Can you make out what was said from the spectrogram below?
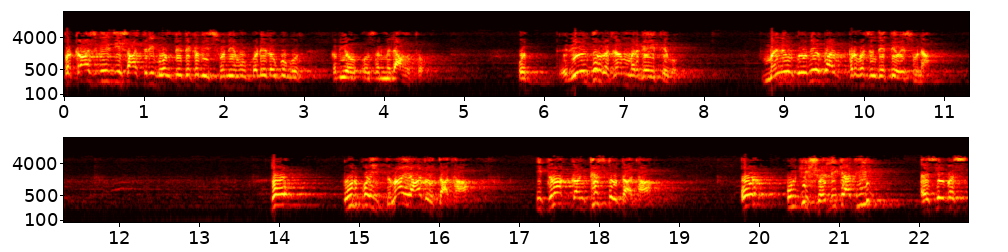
प्रकाशवीर जी शास्त्री बोलते थे, कभी सुने हो, बड़े लोगों को, कभी अवसर मिला हो तो। वो रेल दुर्घटना मर गए थे वो। मैंने उनको अनेक बार प्रवचन देते हुए सुना। तो उनको इतना याद होता था, इतना कंठस्थ होता था, और उनकी शैली क्या थी? ऐसे बस,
